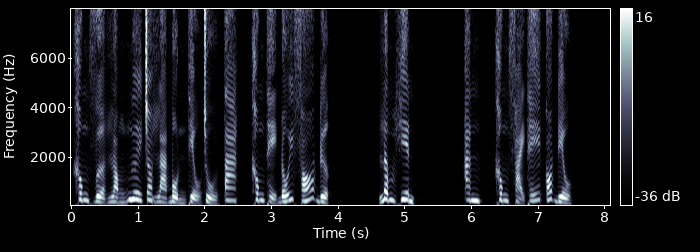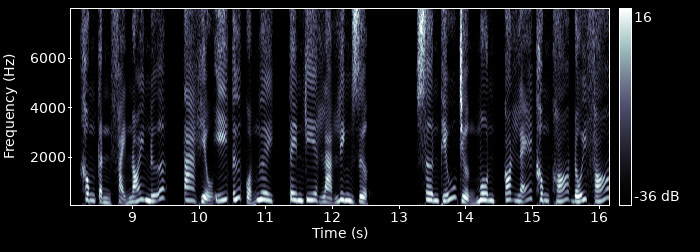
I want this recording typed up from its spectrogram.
Không vừa lòng ngươi cho là bổn tiểu chủ ta, không thể đối phó được. Lâm Hiên. Ăn, không phải thế có điều. Không cần phải nói nữa, ta hiểu ý tứ của ngươi, Tên kia là Linh Dược. Sơn thiếu trưởng môn có lẽ không khó đối phó.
